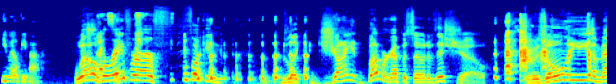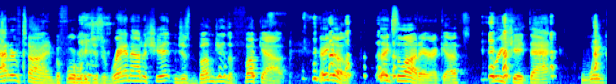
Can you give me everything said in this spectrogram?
he will be back. Well, Bless hooray him. for our fucking like giant bummer episode of this show. It was only a matter of time before we just ran out of shit and just bummed you the fuck out. There you go. Thanks a lot, Erica. Appreciate that. Wink,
